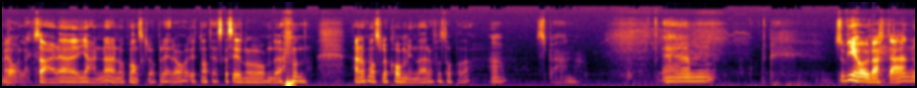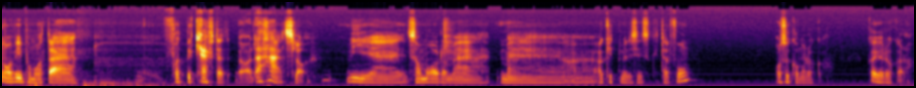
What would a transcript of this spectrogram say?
lekker Så er det Hjernen er nok vanskelig å operere òg, uten at jeg skal si noe om det. Men det er nok vanskelig å komme inn der og få stoppa det. Ja, spennende. Um, så vi har jo vært der. Nå har vi på en måte fått bekreftet ja, det er et slag. Vi eh, samråder med, med eh, akuttmedisinsk telefon, og så kommer dere. Hva gjør dere da?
